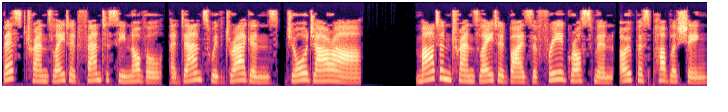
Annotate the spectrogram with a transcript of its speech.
Best Translated Fantasy Novel, A Dance with Dragons, George R. R. Martin translated by Zafrir Grossman, Opus Publishing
